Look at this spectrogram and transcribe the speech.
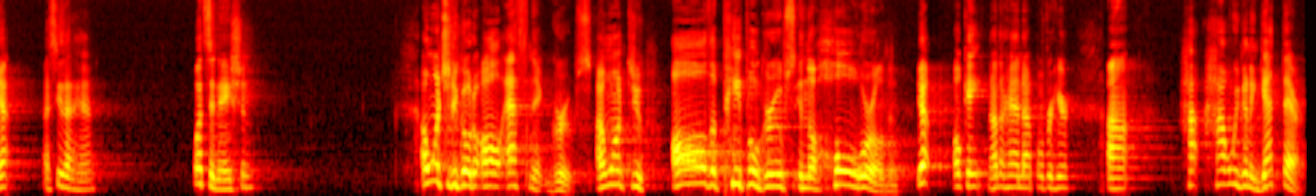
Yeah, I see that hand. What's a nation? I want you to go to all ethnic groups. I want to all the people groups in the whole world. And, yep, okay, another hand up over here. Uh, how, how are we going to get there?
